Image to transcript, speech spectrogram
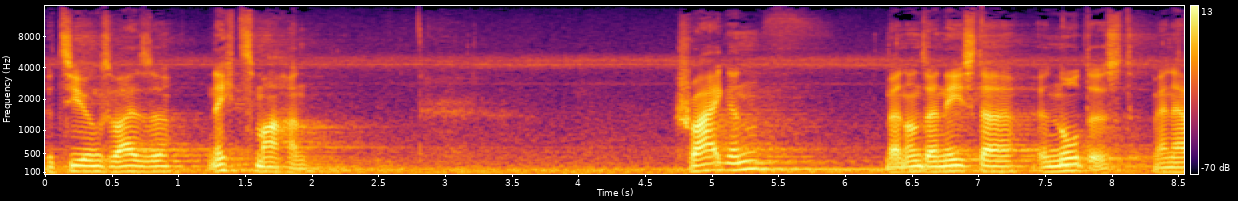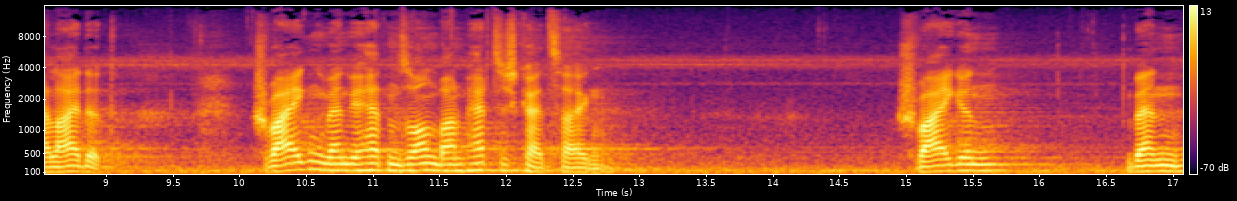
bzw. nichts machen. Schweigen, wenn unser Nächster in Not ist, wenn er leidet. Schweigen, wenn wir hätten sollen Barmherzigkeit zeigen. Schweigen, wenn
